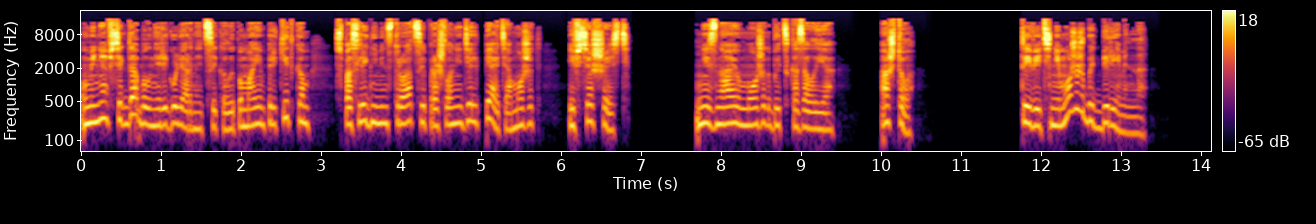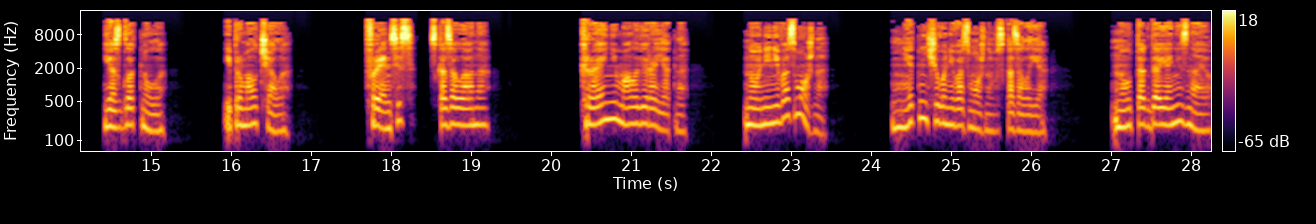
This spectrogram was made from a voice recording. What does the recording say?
У меня всегда был нерегулярный цикл, и, по моим прикидкам, с последней менструации прошло недель пять, а может, и все шесть. «Не знаю, может быть», — сказала я. «А что?» «Ты ведь не можешь быть беременна?» Я сглотнула и промолчала. «Фрэнсис», — сказала она. «Крайне маловероятно. Но не невозможно». «Нет ничего невозможного», — сказала я. «Ну, тогда я не знаю.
